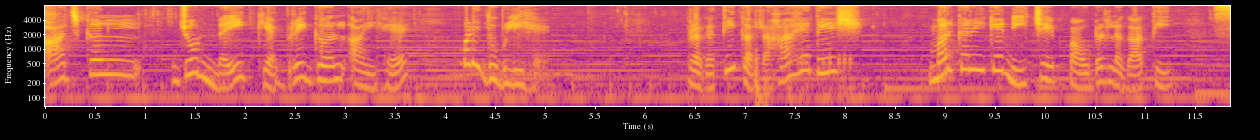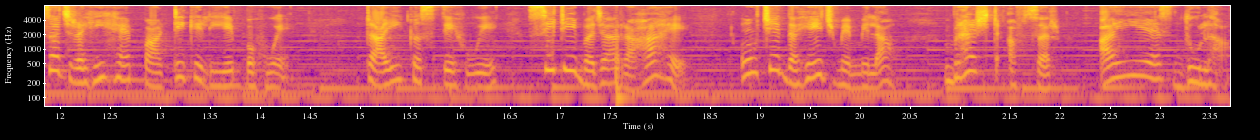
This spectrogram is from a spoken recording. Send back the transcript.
आजकल जो नई कैबरे गर्ल आई है, बड़ी दुबली है। प्रगति कर रहा है देश। मरकरी के नीचे पाउडर लगाती सज रही हैं पार्टी के लिए बहुएँ। टाई कसते हुए सीटी बजा रहा है। ऊँचे दहेज में मिला भ्रष्ट अफसर, आईएएस दूल्हा।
